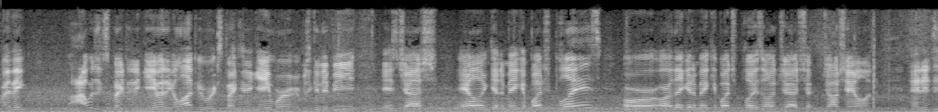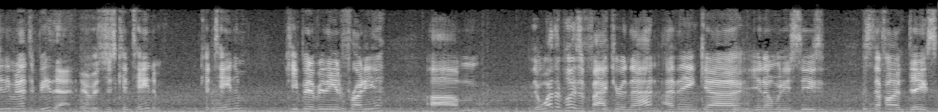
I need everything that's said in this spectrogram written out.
I think I was expecting a game. I think a lot of people were expecting a game where it was going to be is Josh Allen going to make a bunch of plays, or are they going to make a bunch of plays on Josh, Josh Allen? And it didn't even have to be that. It was just contain him, contain him, keep everything in front of you. Um, the weather plays a factor in that. I think uh, you know when you see Stefon Diggs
